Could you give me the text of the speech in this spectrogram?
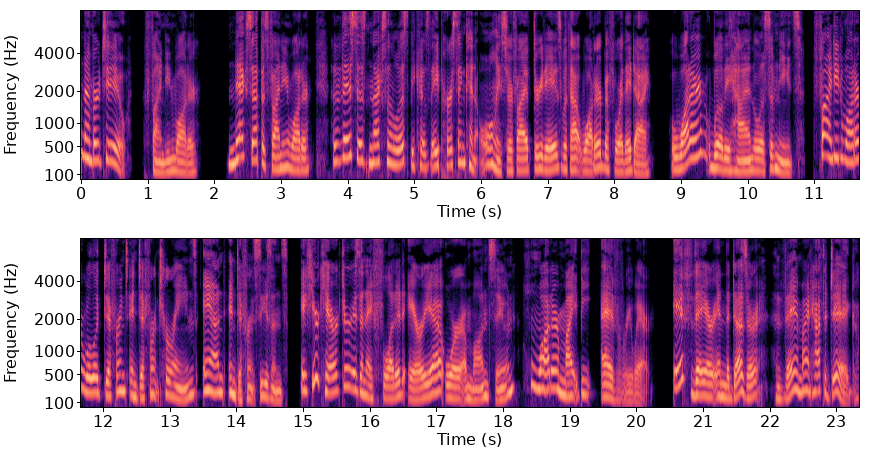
Number two, finding water. Next up is finding water. This is next on the list because a person can only survive three days without water before they die. Water will be high on the list of needs. Finding water will look different in different terrains and in different seasons. If your character is in a flooded area or a monsoon, water might be everywhere. If they are in the desert, they might have to dig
